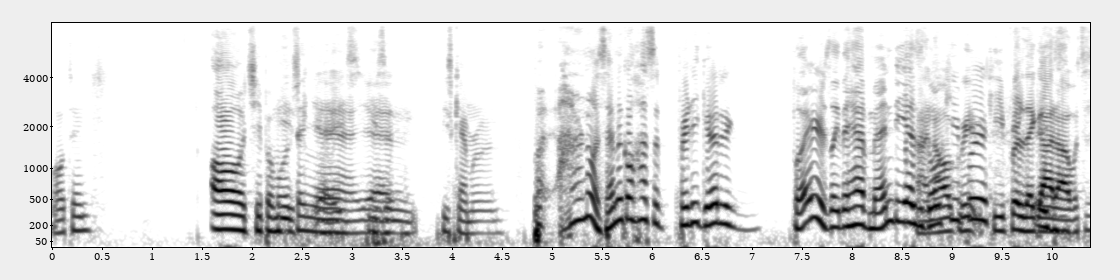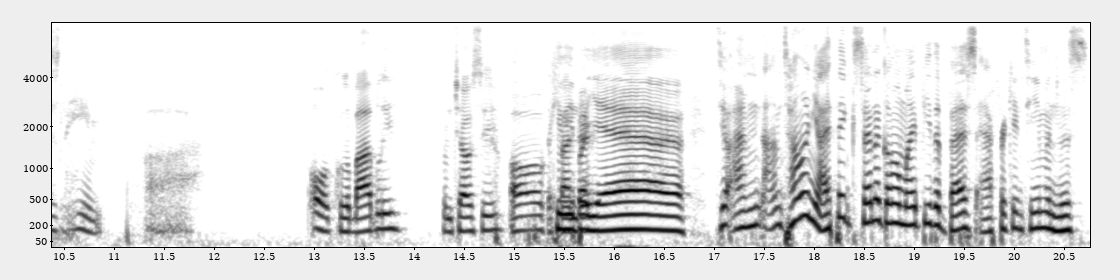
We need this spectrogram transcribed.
Moting. Oh, Choupo-Moting, yeah, he's, yeah. He's in. He's Cameroon. but I don't know. Senegal has a pretty good players. Like they have Mendy as a I know, goalkeeper. great keeper. They got uh, what's his name? Uh, oh, Koulibaly from Chelsea. Oh, Defender. Kiliba, yeah. Dude, I'm I'm telling you, I think Senegal might be the best African team in this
